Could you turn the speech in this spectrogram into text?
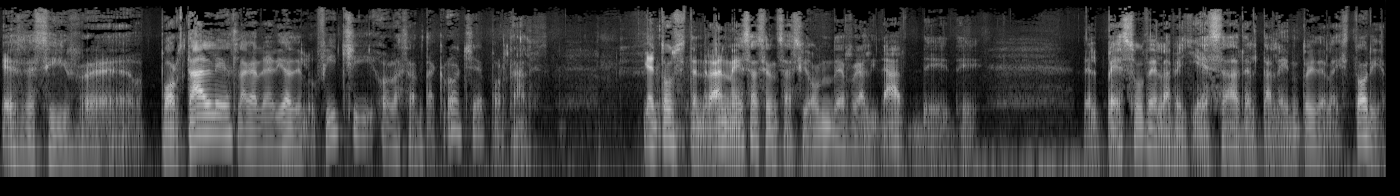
es decir, eh, Portales, la Galería del Uffizi o la Santa Croce, Portales. Y entonces tendrán esa sensación de realidad, de, de- del peso de la belleza, del talento y de la historia.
